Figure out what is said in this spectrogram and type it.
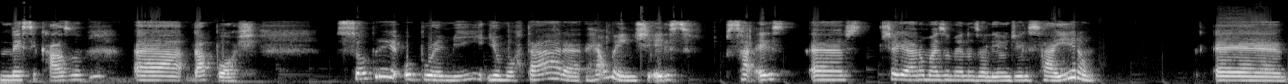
Nesse caso uh, da Porsche. Sobre o Buemi e o Mortara, realmente eles eles é, chegaram mais ou menos ali onde eles saíram. É,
